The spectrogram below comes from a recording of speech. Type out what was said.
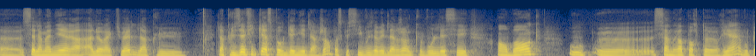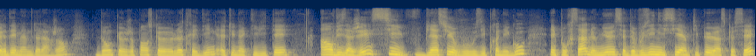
Euh, c'est la manière à, l'heure actuelle la plus, la plus, efficace pour gagner de l'argent parce que si vous avez de l'argent que vous le laissez en banque ou euh, ça ne rapporte rien, vous perdez même de l'argent. Donc euh, je pense que le trading est une activité à envisager si bien sûr vous y prenez goût et pour ça le mieux c'est de vous initier un petit peu à ce que c'est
